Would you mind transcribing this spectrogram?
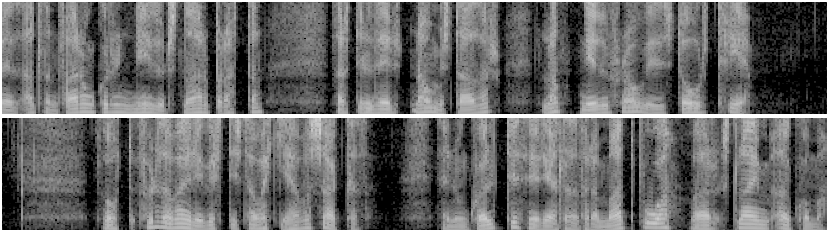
með allan farangurinn niður snarbrattan þar til þeir námi staðar langt niður frá við stór tré. Þótt furðaværi virtist þá ekki hafa sakað, en um kvöldi þegar ég ætlaði að fara að matbúa var slæm aðkoma,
